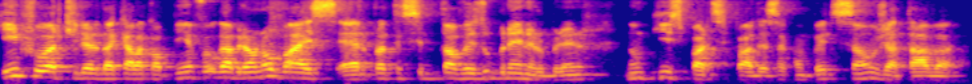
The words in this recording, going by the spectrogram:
Quem foi o artilheiro daquela copinha foi o Gabriel Novaes. Era para ter sido talvez o Brenner. O Brenner não quis participar dessa competição, já estava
